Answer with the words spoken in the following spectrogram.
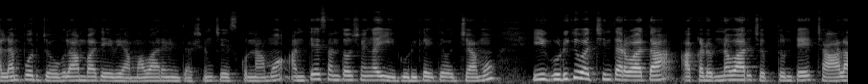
అలంపూర్ జోగులాంబాదేవి అమ్మవారిని దర్శనం చేసుకున్నామో అంతే సంతోషంగా ఈ గుడికి అయితే వచ్చాము. ఈ గుడికి వచ్చిన తర్వాత అక్కడ ఉన్నవారు చెప్తుంటే చాలా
